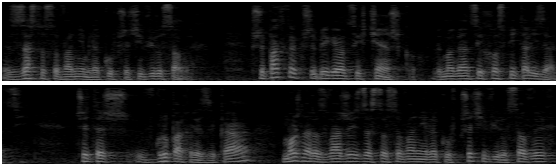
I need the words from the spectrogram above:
z zastosowaniem leków przeciwwirusowych. W przypadkach przebiegających ciężko, wymagających hospitalizacji, czy też w grupach ryzyka, można rozważyć zastosowanie leków przeciwwirusowych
